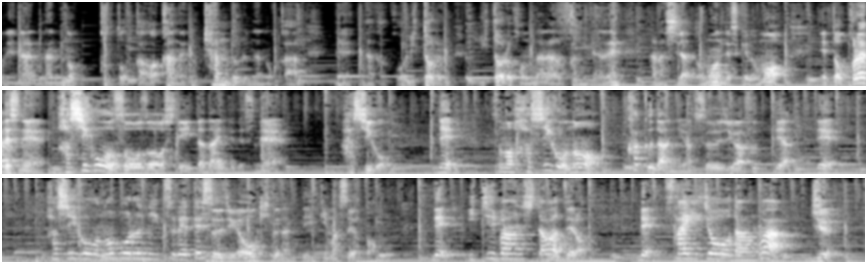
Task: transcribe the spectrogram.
うね、な、何のことかわかんないの。キャンドルなのか、ね、なんかこう、リトル、リトルホンダなのかみたいなね、話だと思うんですけども、えっと、これはですね、はしごを想像していただいてですね、はしご。で、そのはしごの各段には数字が振ってあって、はしごを登るにつれて数字が大きくなっていきますよと。で、一番下は0。で、最上段は10。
